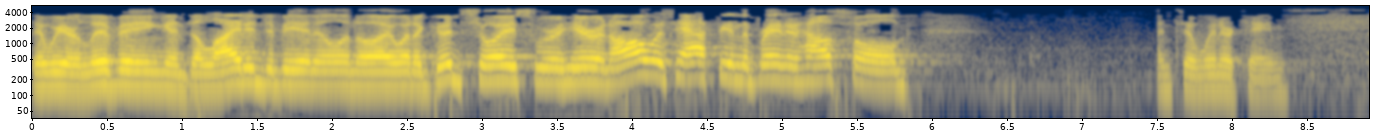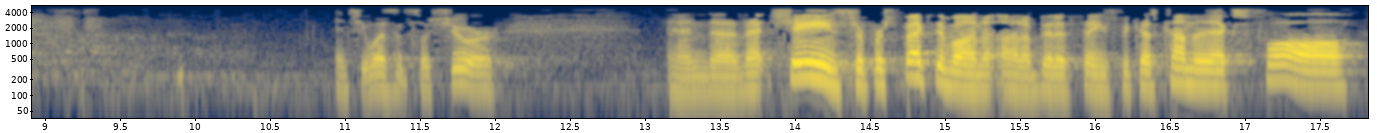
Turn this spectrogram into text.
that we are living and delighted to be in Illinois. What a good choice we are here and all was happy in the Brandon household until winter came. And she wasn't so sure. And uh, that changed her perspective on, on a bit of things because come the next fall,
